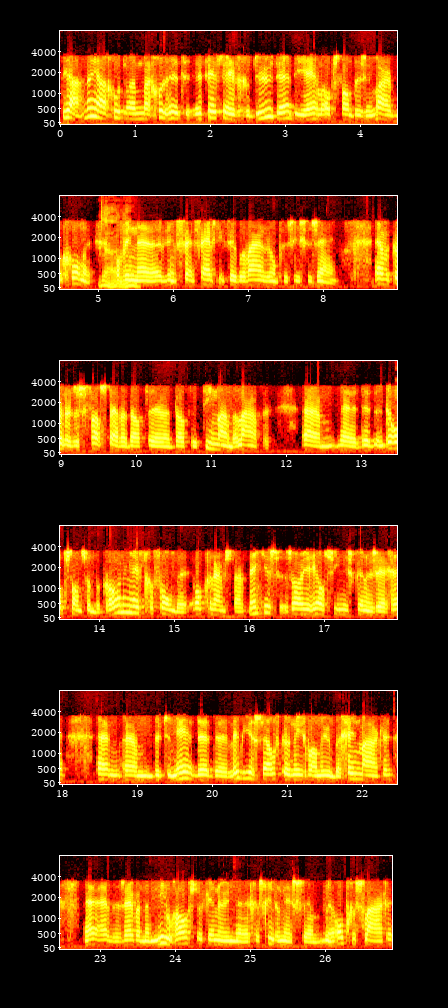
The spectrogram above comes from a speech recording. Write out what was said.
Ja, nou ja, goed. Maar maar goed, het, het heeft even geduurd. Hè. Die hele opstand is in maart begonnen. Of in, eh, in v- 15 februari om precies te zijn. En we kunnen dus vaststellen dat, eh, dat we tien maanden later... ehm, eh, de, de, opstand zijn bekroning heeft gevonden. Opgeruimd staat netjes, zou je heel cynisch kunnen zeggen. En ehm, de, de, de Libiërs zelf kunnen in ieder geval nu een begin maken. Ze hebben een nieuw hoofdstuk in hun eh, geschiedenis ehm, opgeslagen.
